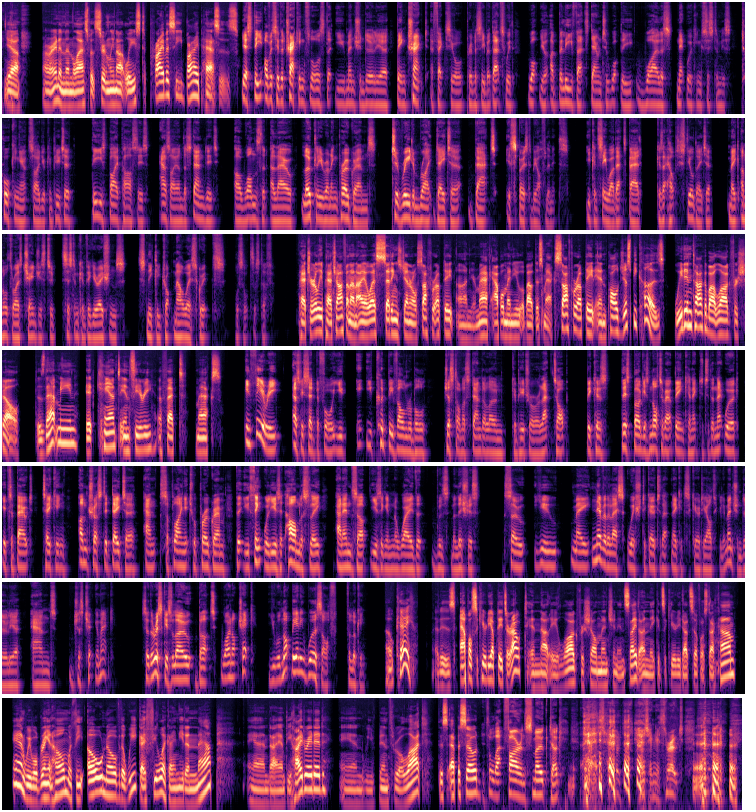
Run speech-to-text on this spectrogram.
yeah. All right, and then last but certainly not least, privacy bypasses. Yes, the obviously the tracking flaws that you mentioned earlier, being tracked affects your privacy, but that's with what you I believe that's down to what the wireless networking system is talking outside your computer. These bypasses, as I understand it, are ones that allow locally running programs to read and write data that is supposed to be off limits. You can see why that's bad because that helps you steal data, make unauthorized changes to system configurations, sneakily drop malware scripts, all sorts of stuff. Patch early, patch often on iOS, settings, general software update on your Mac, Apple menu about this Mac software update. And Paul, just because we didn't talk about Log4Shell, does that mean it can't, in theory, affect Macs? In theory, as we said before, you you could be vulnerable just on a standalone computer or a laptop because this bug is not about being connected to the network. It's about taking untrusted data and supplying it to a program that you think will use it harmlessly and ends up using it in a way that was malicious. So you may nevertheless wish to go to that naked security article you mentioned earlier and just check your Mac. So the risk is low, but why not check? You will not be any worse off for looking. Okay. That is Apple security updates are out and not a Log4Shell mention in sight on nakedsecurity.sophos.com. And we will bring it home with the oh no of the week. I feel like I need a nap and I am dehydrated and we've been through a lot this episode. It's all that fire and smoke, Doug. hurting your throat.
